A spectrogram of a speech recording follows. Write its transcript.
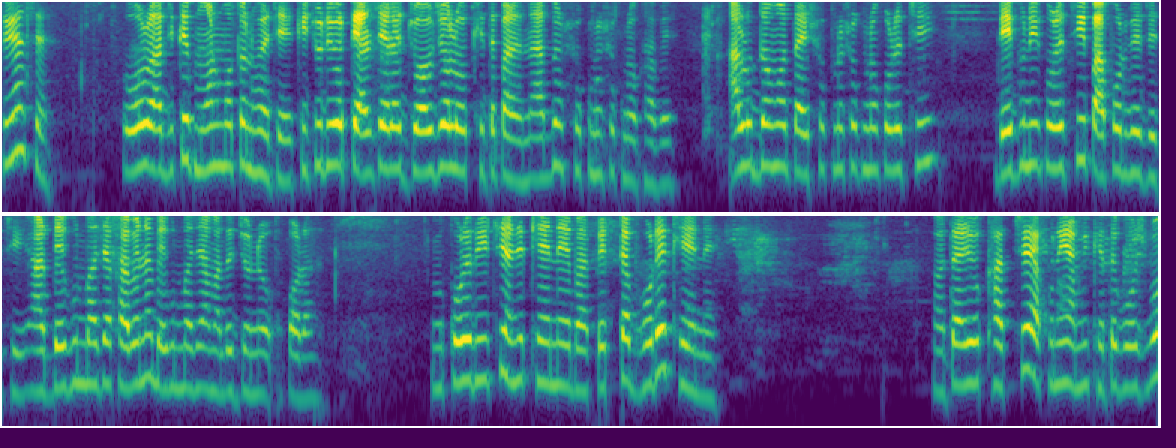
ঠিক আছে? ওর আজকে মন মতন হয়েছে। খিচুড়ি ও তেল তেলের জল জল ও খেতে পারে না, একদম শুকনো শুকনো খাবে। আলুর দমও তাই, শুকনো শুকনো করেছি। বেগুনি করেছি, পাঁপড় ভেজেছি। আর বেগুন ভাজা খাবে না, বেগুন ভাজা আমাদের জন্য করা। করে দিয়েছি, আমি খেয়ে নে এবার পেটটা ভরে খেয়ে নে। তাই ও খাচ্ছে, এখনই আমি খেতে বসবো।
